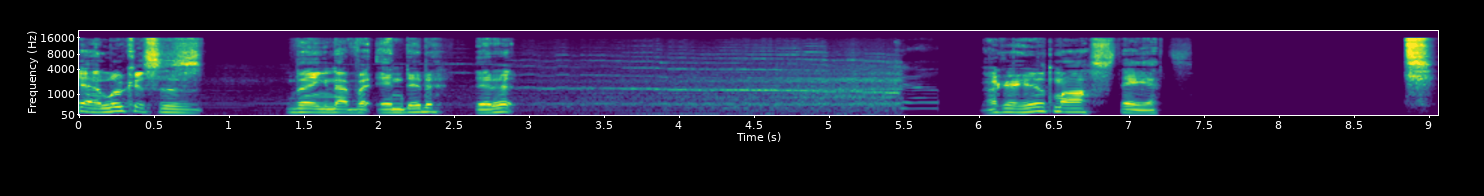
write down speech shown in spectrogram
Yeah, Lucas's thing never ended, did it? Okay, here's my stats.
